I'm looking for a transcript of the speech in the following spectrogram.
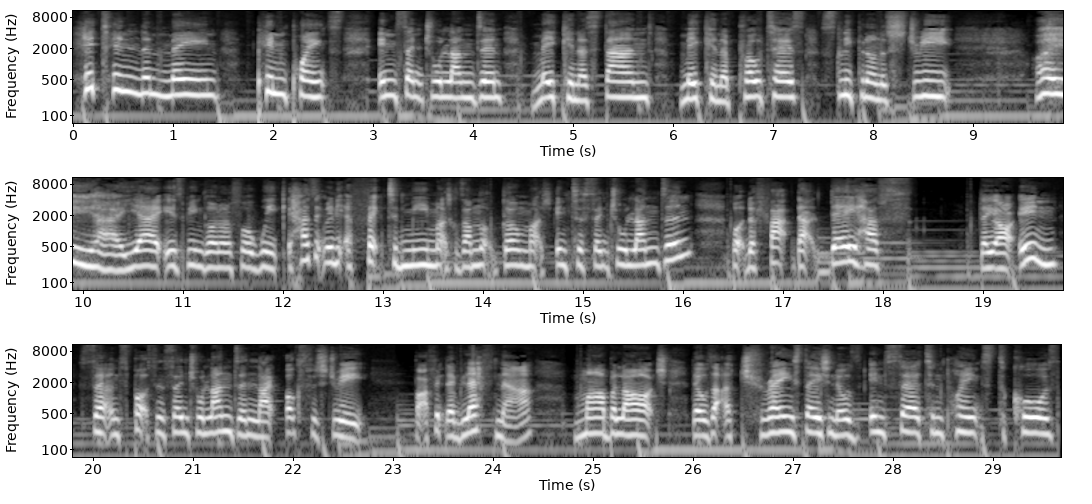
hitting the main pinpoints in central London, making a stand, making a protest, sleeping on the street. Oh yeah, yeah, it's been going on for a week. It hasn't really affected me much because I'm not going much into central London, but the fact that they have, they are in certain spots in central London like Oxford Street, but I think they've left now. Marble Arch, there was at a train station, there was in certain points to cause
